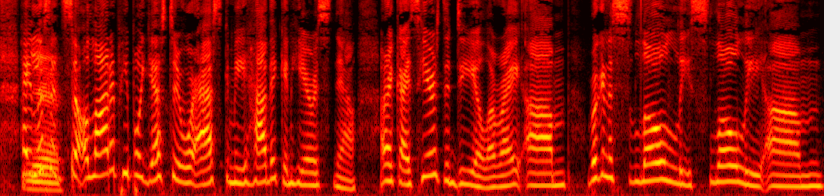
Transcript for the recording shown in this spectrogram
Hey, Yeah. listen. So a lot of people yesterday were asking me how they can hear us now. All right, guys. Here's the deal. All right. Um, we're gonna slowly, slowly um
